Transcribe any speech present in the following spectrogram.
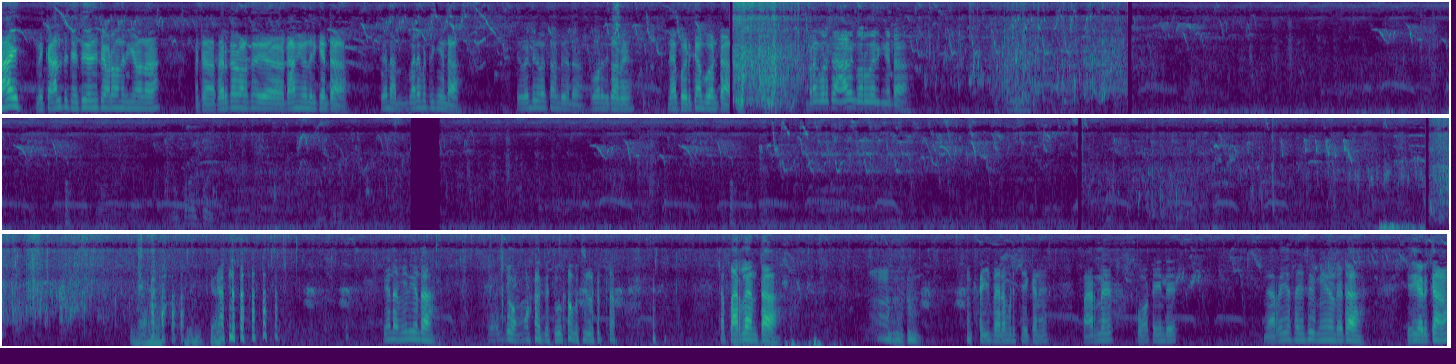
Hi. ഇന്ന് കാലത്ത് ചെത്തു കഴിഞ്ഞിട്ട് എവിടെ വന്നിരിക്കണമെന്നാ മറ്റേ സർക്കാർ വളത്ത് ഡാമിൽ വന്നിരിക്കേണ്ടാ? വേണ്ട വല പെട്ടിരിക്കണ്ടാ വെണ്ടുകളൊക്കെ ഉണ്ട് കേട്ടാ ഓറഞ്ച് കാറ് ഞാൻ ഇപ്പോൾ എടുക്കാൻ പോകണ്ട ഇവിടെ കുറച്ച് ആഴം കുറവായിരിക്കും കേട്ടാ. കേട്ടാ മീൻ കേട്ടാ ചുമ്മാ തൂക്കാൻ പറ്റില്ല കേട്ടാ. പറലട്ടാ കൈ പരം പിടിച്ച് നിൽക്കാണ് പറൽ പോട്ടയുണ്ട് നിറയെ സൈസ് മീനുണ്ട് കേട്ടാ ഇത് എടുക്കാൻ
